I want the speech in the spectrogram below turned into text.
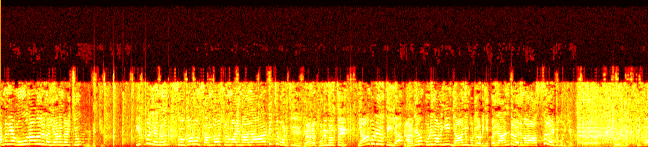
അങ്ങനെ ഞാൻ മൂന്നാമതൊരു കല്യാണം കഴിച്ചു. ഇപ്പൊ ഞങ്ങൾ സുഖവും സന്തോഷവുമായി നാലാട്ടിച്ച് പൊളിച്ചു കുടി നിർത്തി. ഞാൻ കുടി നിർത്തിയില്ല. അദ്ദേഹം കുടി തുടങ്ങി ഞാനും കുടി തുടങ്ങി. ഇപ്പൊ രണ്ടുപേരും നല്ല അസലായിട്ട് കുടിക്കും. ഇപ്പൊ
